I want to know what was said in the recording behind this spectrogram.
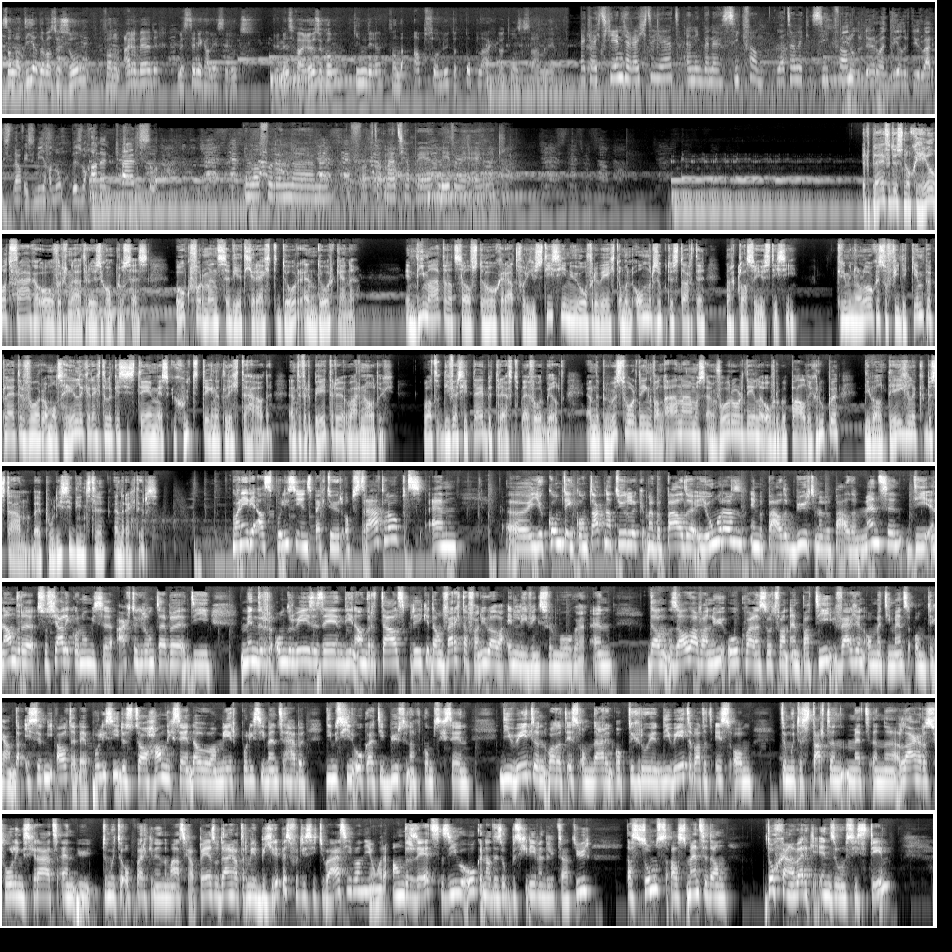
Sandadia dat was de zoon van een arbeider met Senegalese roots. En de mensen van Reuzegom, kinderen van de absolute toplaag uit onze samenleving. Hij krijgt geen gerechtigheid en ik ben er ziek van. Letterlijk ziek van. 400 euro en 300 uur werkstraf is niet genoeg, dus we gaan hem cancelen. In wat voor een um, fucked up maatschappij leven wij eigenlijk? Er blijven dus nog heel wat vragen over na het Reuzegom-proces. Ook voor mensen die het gerecht door en door kennen. In die mate dat zelfs de Hoge Raad voor Justitie nu overweegt om een onderzoek te starten naar klassenjustitie. Criminologe Sophie de Kimpe pleit ervoor om ons hele gerechtelijke systeem eens goed tegen het licht te houden en te verbeteren waar nodig. Wat diversiteit betreft, bijvoorbeeld, en de bewustwording van aannames en vooroordelen over bepaalde groepen die wel degelijk bestaan bij politiediensten en rechters. Wanneer je als politieinspecteur op straat loopt en uh, je komt in contact natuurlijk met bepaalde jongeren in bepaalde buurten, met bepaalde mensen die een andere sociaal-economische achtergrond hebben, die minder onderwezen zijn, die een andere taal spreken, dan vergt dat van u wel wat inlevingsvermogen. En dan zal dat van u ook wel een soort van empathie vergen om met die mensen om te gaan. Dat is er niet altijd bij politie, dus het zou handig zijn dat we wat meer politiemensen hebben die misschien ook uit die buurten afkomstig zijn die weten wat het is om daarin op te groeien. Die weten wat het is om te moeten starten met een uh, lagere scholingsgraad en u te moeten opwerken in de maatschappij, zodat er meer begrip is voor die situatie van die jongeren. Anderzijds zien we ook, en dat is ook beschreven in de literatuur, dat soms als mensen dan toch gaan werken in zo'n systeem,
